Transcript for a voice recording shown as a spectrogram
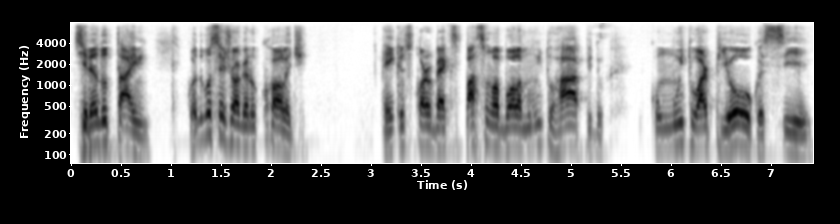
tirando o timing. Quando você joga no college, em que os quarterbacks passam a bola muito rápido, com muito RPO, com esse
